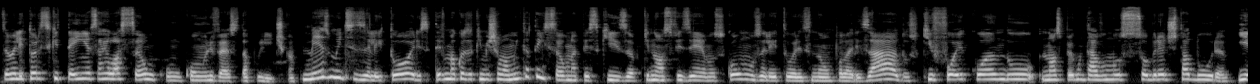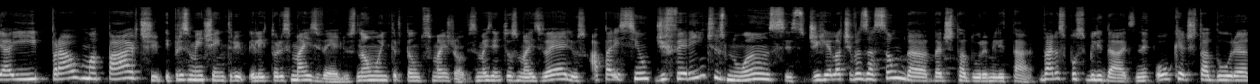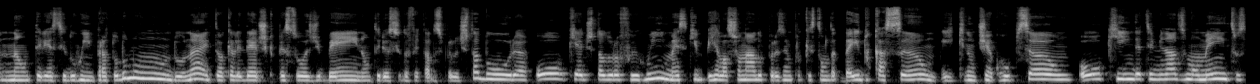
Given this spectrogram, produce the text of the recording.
são eleitores que têm essa relação com, com o universo da política. Mesmo esses eleitores, teve uma coisa que me chamou muita atenção na pesquisa que nós fizemos com os eleitores não polarizados, que foi quando nós perguntávamos sobre a ditadura. E aí, para uma parte, e principalmente entre eleitores mais velhos, não entre tantos mais jovens, mas entre os mais velhos, apareciam diferentes nuances de relativização da, da ditadura ditadura militar. Várias possibilidades, né? Ou que a ditadura não teria sido ruim para todo mundo, né? Então aquela ideia de que pessoas de bem não teriam sido afetadas pela ditadura, ou que a ditadura foi ruim, mas que relacionado, por exemplo, à questão da, da educação e que não tinha corrupção, ou que em determinados momentos,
